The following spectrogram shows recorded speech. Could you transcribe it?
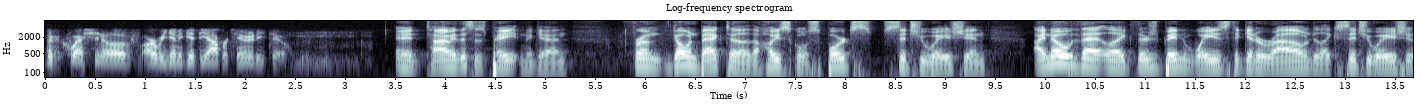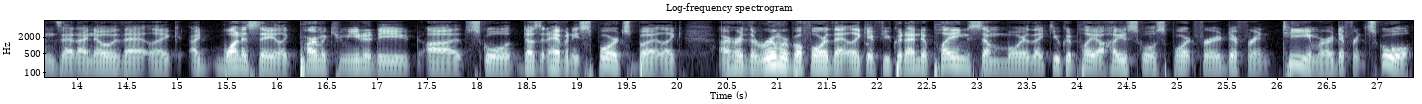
the question of are we going to get the opportunity to. And Tommy, this is Peyton again. From going back to the high school sports situation, I know that like there's been ways to get around like situations that I know that like I want to say like Parma Community uh, School doesn't have any sports, but like I heard the rumor before that like if you could end up playing somewhere, like you could play a high school sport for a different team or a different school.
